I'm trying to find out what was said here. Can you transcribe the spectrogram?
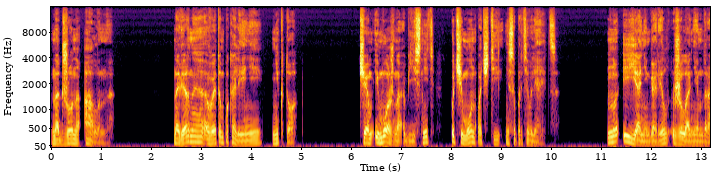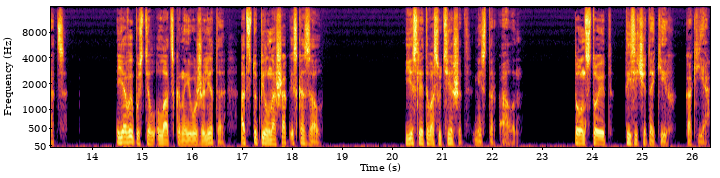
на Джона Аллана? Наверное, в этом поколении никто. Чем и можно объяснить, почему он почти не сопротивляется. Но и я не горел желанием драться. Я выпустил на его жилета, отступил на шаг и сказал, «Если это вас утешит, мистер Аллан, то он стоит тысячи таких, как я.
